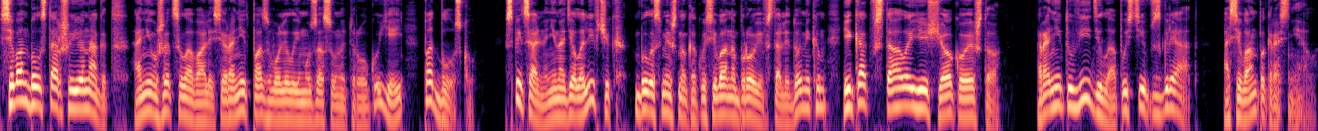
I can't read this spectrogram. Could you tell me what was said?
Сиван был старше ее на год. Они уже целовались, и Ранит позволила ему засунуть руку ей под блузку. Специально не надела лифчик. Было смешно, как у Сивана брови встали домиком, и как встало еще кое-что. Ранит увидела, опустив взгляд, а Сиван покраснел.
